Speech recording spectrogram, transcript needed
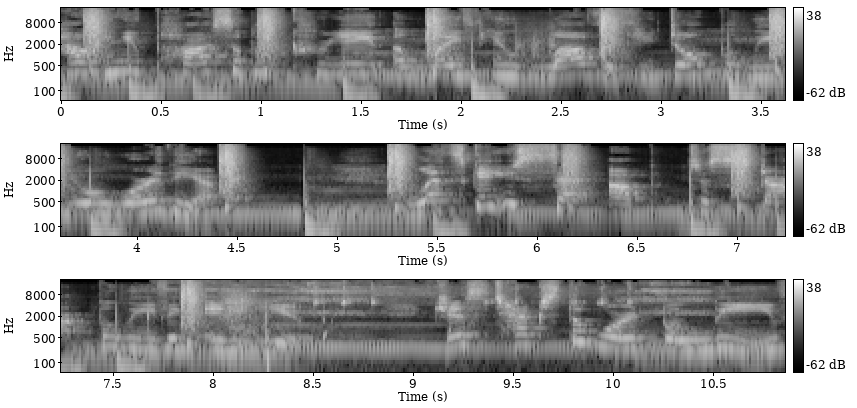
How can you possibly create a life you love if you don't believe you are worthy of it? Let's get you set up to start believing in you. Just text the word believe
